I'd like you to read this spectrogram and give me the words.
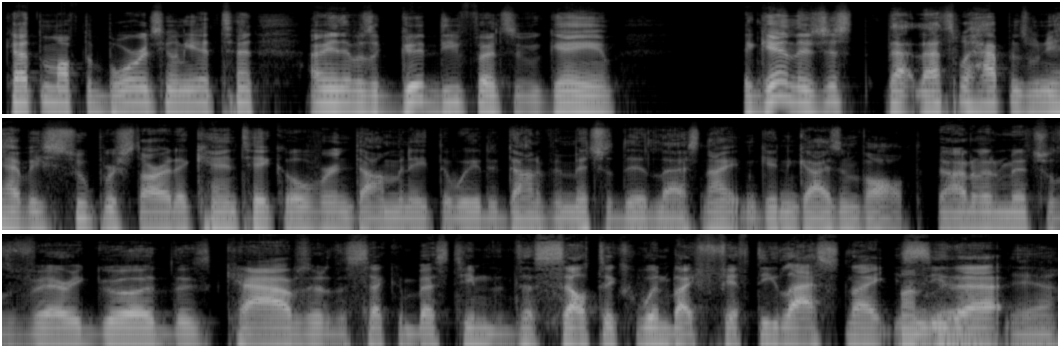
kept them off the boards. He only had 10. I mean, it was a good defensive game. Again, there's just that. That's what happens when you have a superstar that can take over and dominate the way that Donovan Mitchell did last night and getting guys involved. Donovan Mitchell's very good. The Cavs are the second best team. The Celtics win by 50 last night. You see that? Yeah.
